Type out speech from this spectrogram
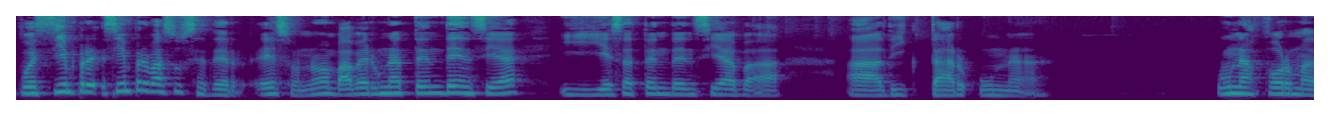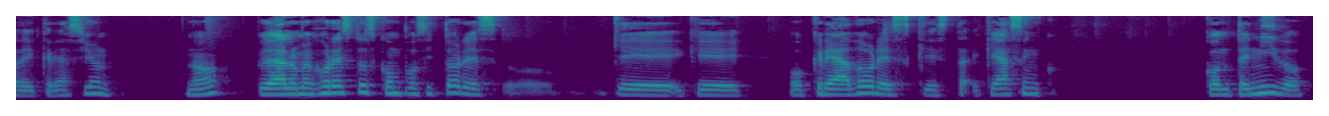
pues siempre, siempre va a suceder eso, ¿no? Va a haber una tendencia y esa tendencia va a dictar una, una forma de creación, ¿no? Pero a lo mejor estos compositores que, o creadores que, que hacen contenido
